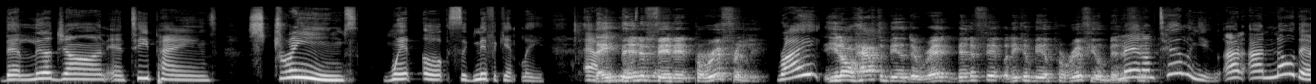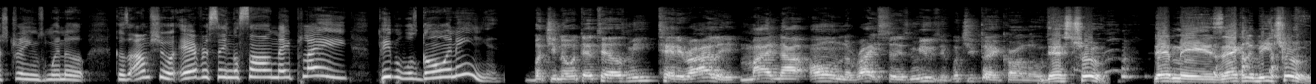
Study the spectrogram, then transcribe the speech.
that Lil Jon and T Pain's streams went up significantly. They yesterday. benefited peripherally. right? You don't have to be a direct benefit, but it can be a peripheral benefit. Man, I'm telling you, I, I know their streams went up because I'm sure every single song they played, people was going in. but you know what that tells me? Teddy Riley might not own the rights to his music. What you think, Carlos? That's true. That may exactly be true.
